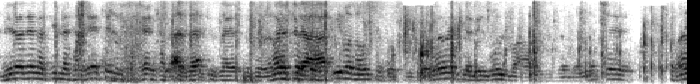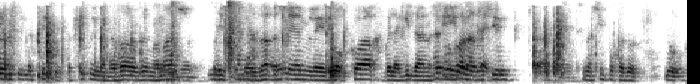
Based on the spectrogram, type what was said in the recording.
אני לא יודע אם לשים לך רסן או לשחרר לך. זה- באמת, זה האי-ודאות הזאת, זה גורמת לבלבול בעם. זה באמת... אה, תפסיקו, תפסיקו עם הדבר הזה ממש. בעזרת השם לאגור כוח ולהגיד לאנשים, איפה כל האנשים? נשים פוחדות. נו.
